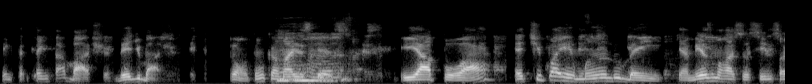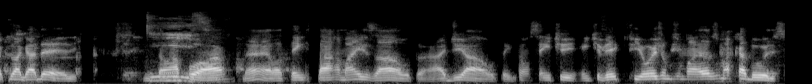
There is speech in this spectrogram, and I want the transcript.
tem que, tem que estar tá baixa, B de baixo. Pronto, nunca mais uhum. esquece. E a ApoA é tipo a irmã do bem, que é o mesmo raciocínio, só que do HDL. Então Isso. a POA, né, ela tem que estar mais alta, a de alta. Então se a, gente, a gente vê que hoje é um dos maiores marcadores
